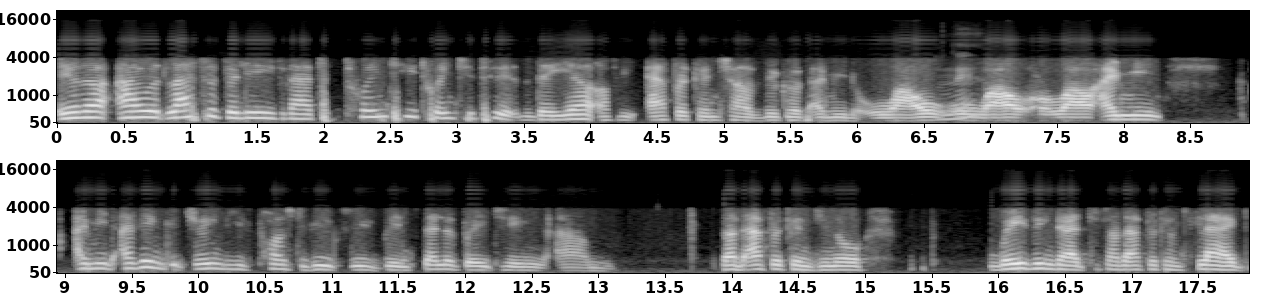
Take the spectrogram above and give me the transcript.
You know, I would like to believe that 2022 is the year of the African child because, I mean, wow, yeah. wow, oh, wow. I mean, I mean, I think during these past weeks we've been celebrating um, South Africans, you know, waving that South African flag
